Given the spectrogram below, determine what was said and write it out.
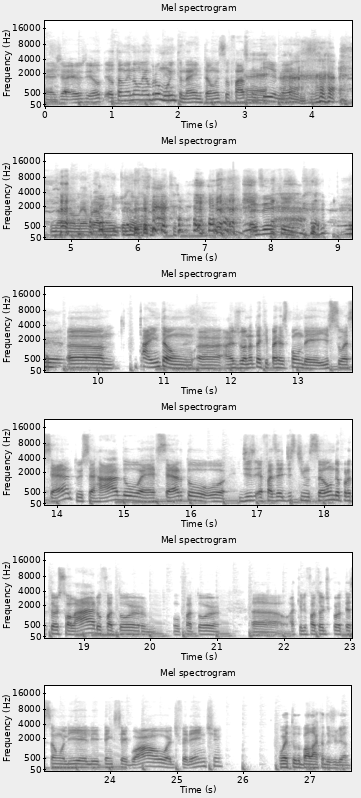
É, já, eu, eu, eu, também não lembro muito, né? Então isso faz com é. que, né? não, não lembra muito, não. Mas enfim. Uh, tá, então, uh, a Joana tá aqui para responder. Isso é certo? Isso é errado? É certo o, é fazer distinção de protetor solar, o fator. O fator. Uh, aquele fator de proteção ali, ele tem que ser igual, é diferente? Ou é tudo balaca do Juliano?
